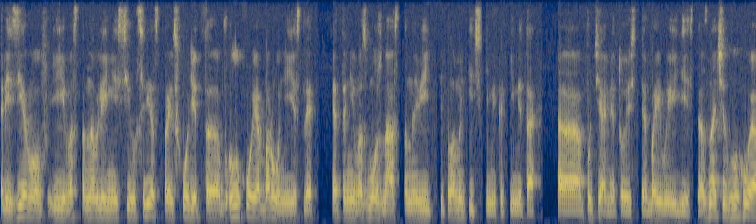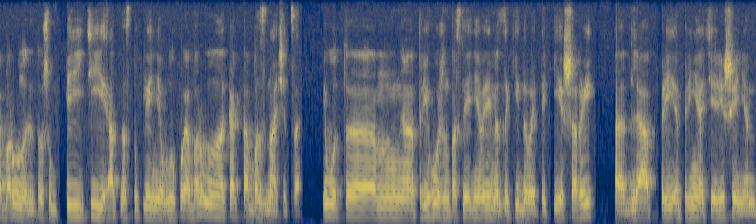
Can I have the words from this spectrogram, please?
резервов и восстановления сил средств происходит э, в глухой обороне, если это невозможно остановить дипломатическими какими-то э, путями, то есть боевые действия. Значит, глухую оборону, для того, чтобы перейти от наступления в глухую оборону, надо как-то обозначиться. И вот э, Пригожин в последнее время закидывает такие шары э, для при, принятия решения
